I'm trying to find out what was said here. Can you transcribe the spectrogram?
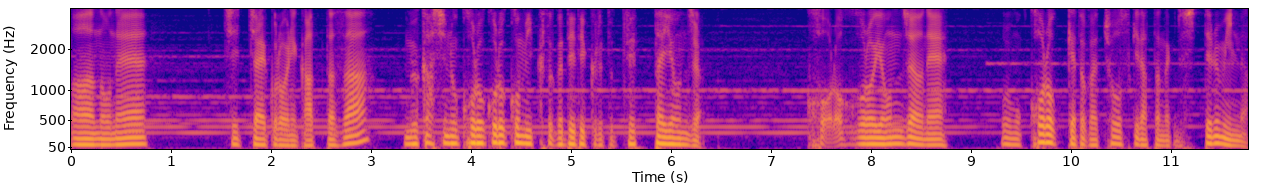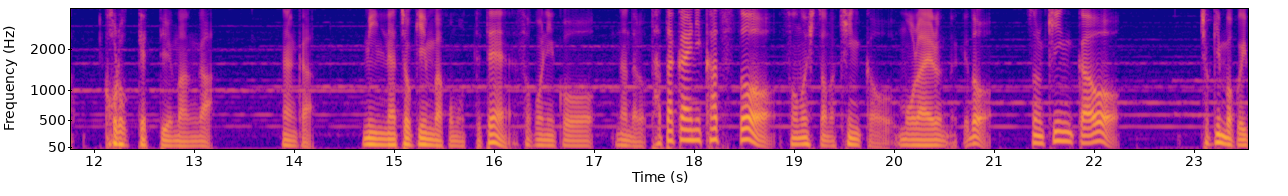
う。あのね、ちっちゃい頃に買ったさ、昔のコロコロコミックとか出てくると絶対読んじゃう。コロコロ読んじゃうね。俺もコロッケとか超好きだったんだけど知ってるみんな？コロッケっていう漫画。なんか、みんな貯金箱持ってて、そこにこう、なんだろう、戦いに勝つと、その人の金貨をもらえるんだけど、その金貨を貯金箱いっ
